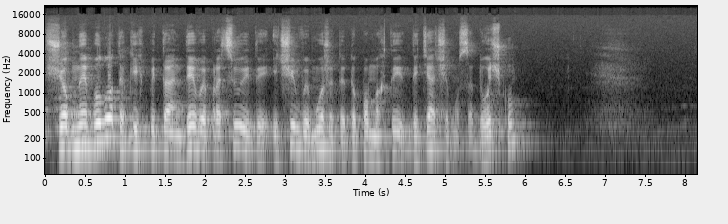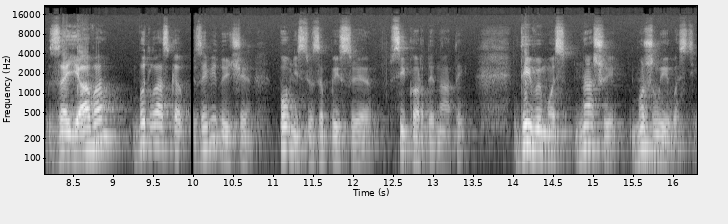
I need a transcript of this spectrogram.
Щоб не було таких питань, де ви працюєте і чим ви можете допомогти дитячому садочку. Заява, будь ласка, завідуючи повністю записує всі координати, дивимось наші можливості.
